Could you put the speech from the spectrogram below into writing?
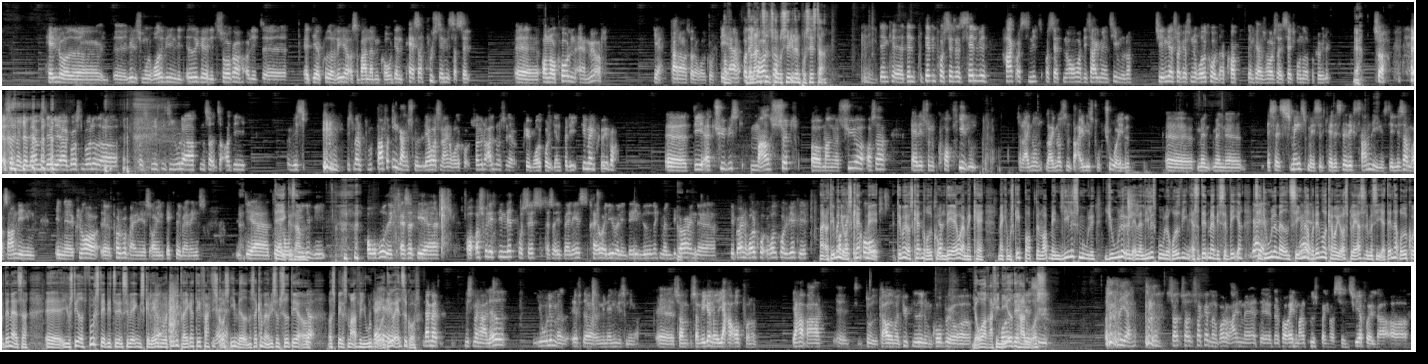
Hæld noget øh, øh, lille smule rødvin, lidt eddike, lidt sukker og lidt øh, af de her krydderier, og så bare lade den koge. Den passer fuldstændig sig selv. Øh, og når kålen er mørt, ja, der er der også der rødkål. Det og, er, og, og hvor lang tid tror du cirka, den proces tager? Den, kan, den, den proces, altså selve hak og snit og sætte den over, det tager ikke mere end 10 minutter. Til gengæld så kan sådan en rødkål, der er kogt, den kan altså holde sig i 6 måneder på køle. Ja. Så altså, man kan nærmest leve i august måned og, og spise det til juleaften. Så, så, og det, hvis, hvis man bare for en gang skyld laver sin egen rødkål, så vil du aldrig nogensinde købe rødkål igen, fordi det man køber, øh, det er typisk meget sødt og mangler syre, og så er det sådan kogt helt ud. Så der er ikke noget, der er ikke noget sådan dejlig struktur i det. Øh, men men øh, altså smagsmæssigt kan det slet ikke sammenlignes. Det er ligesom at sammenligne en, en øh, knor øh, og en ægte mayonnaise. Det er, det, det er, er ikke det samme. vi overhovedet ikke. Altså, det er, og også fordi det er en let proces. Altså, et banæs kræver alligevel en del viden, ikke? men det gør en, uh, det gør en rødkål, rødkål virkelig ikke. Nej, og det man, og jo man også kan, kan med, det man jo også kan med rødkålen, ja. det er jo, at man kan, man kan måske boppe den op med en lille smule juleøl eller en lille smule rødvin, altså den man vil servere ja, ja. til julemaden senere. Ja, ja. På den måde kan man jo også blære sig det, man siger, at den her rødkål, den er altså øh, justeret fuldstændig til den servering, vi skal lave ja. nu, og det vi drikker, det er faktisk ja, ja. også i maden, og så kan man jo ligesom sidde der og, ja. og spille smart ved julebordet, ja, ja, ja. det er jo altid godt. Nej, men hvis man har lavet julemad efter mine anvisninger, øh, som, som ikke er noget, jeg har opfundet, jeg har bare øh, du ved, gravet mig dybt ned i nogle kogebøger. Og jo, og raffineret det har du også. Sige, ja, så, så, så kan man godt regne med, at øh, man får rigtig mange pluspoint hos sine svigerforældre og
